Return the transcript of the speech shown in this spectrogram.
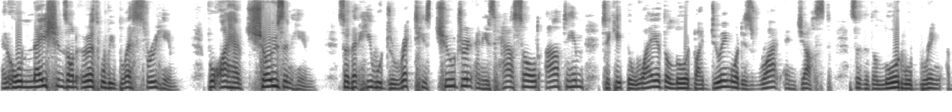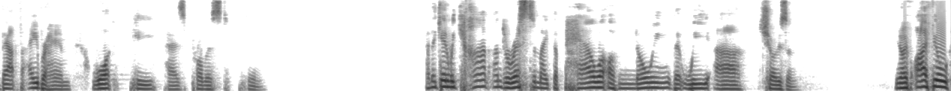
and all nations on earth will be blessed through him. For I have chosen him, so that he will direct his children and his household after him to keep the way of the Lord by doing what is right and just, so that the Lord will bring about for Abraham what he has promised him. And again, we can't underestimate the power of knowing that we are chosen. You know, if I feel,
